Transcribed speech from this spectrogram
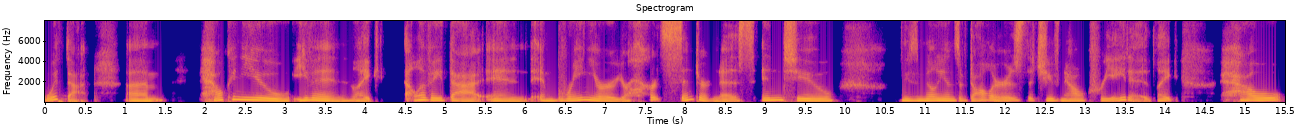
with that? Um how can you even like elevate that and and bring your your heart centeredness into these millions of dollars that you've now created like how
